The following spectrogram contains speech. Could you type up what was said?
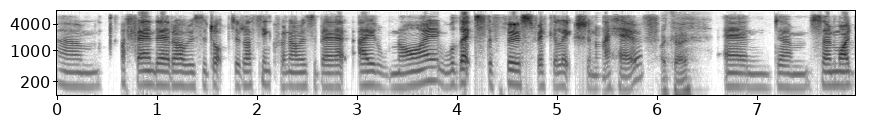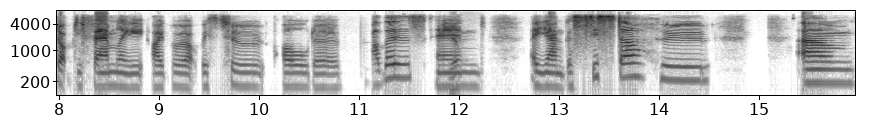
um, I found out I was adopted, I think, when I was about eight or nine. Well, that's the first recollection I have. Okay. And um, so my adoptive family, I grew up with two older brothers and a younger sister who um,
